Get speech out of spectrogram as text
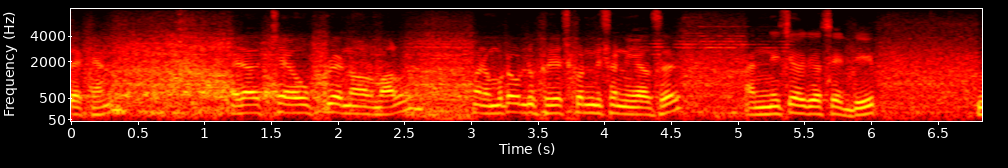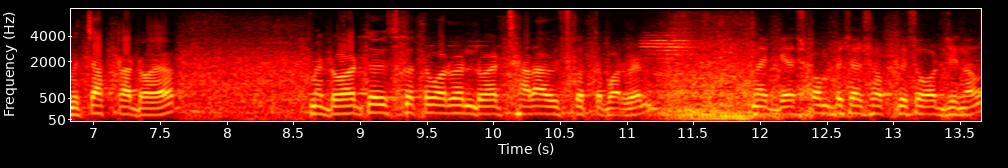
দেখেন, এটা হচ্ছে উপরে নর্মাল মানে মোটামুটি ফ্রেশ কন্ডিশনই আছে, আর নিচে হয়ে যাচ্ছে ডিপ মানে চারটা ডয়ার মানে ডয়ারটা ইউজ করতে পারবেন ডয়ার ছাড়া ইউজ করতে পারবেন। মানে গ্যাস কম্প্রেসার সব কিছু অরিজিনাল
